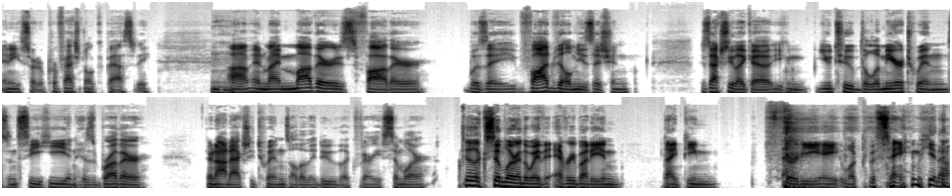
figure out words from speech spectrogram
any sort of professional capacity. Mhm. Um, and my mother's father was a vaudeville musician. There's actually like a you can YouTube the Lemire twins and see he and his brother. They're not actually twins, although they do look very similar. They look similar in the way that everybody in 1938 looked the same, you know.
